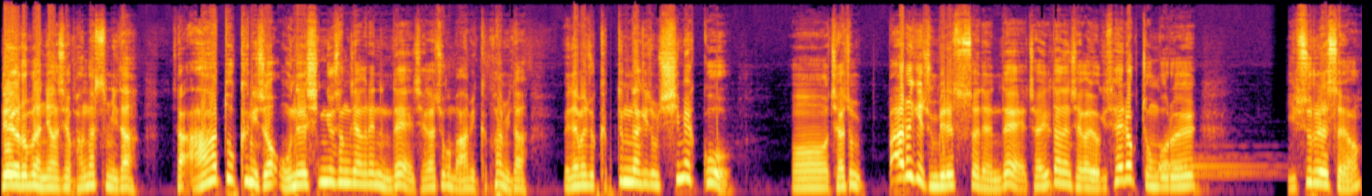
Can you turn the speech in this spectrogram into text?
네, 여러분 안녕하세요. 반갑습니다. 자, 아하 토큰이죠. 오늘 신규 상장을 했는데 제가 조금 마음이 급합니다. 왜냐면 좀 급등락이 좀 심했고 어, 제가 좀 빠르게 준비를 했었어야 되는데 자, 일단은 제가 여기 세력 정보를 입수를 했어요.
